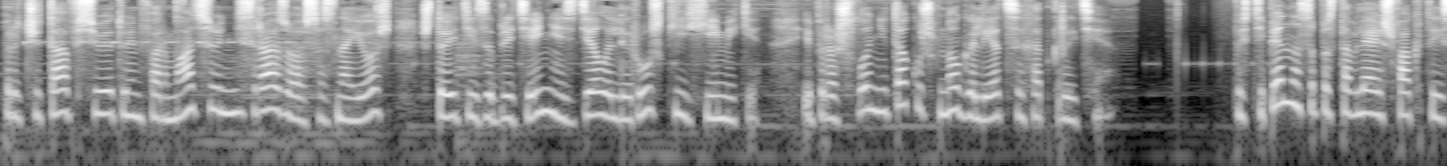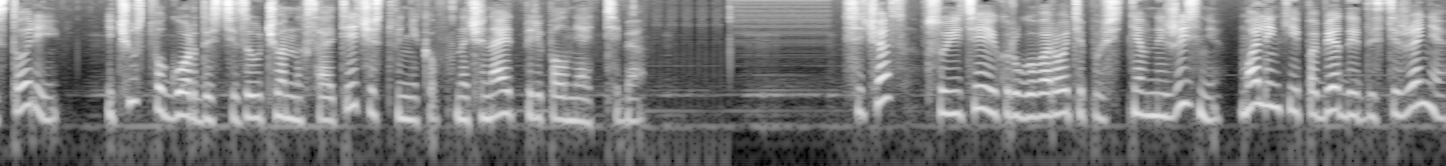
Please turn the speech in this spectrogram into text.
Прочитав всю эту информацию, не сразу осознаешь, что эти изобретения сделали русские химики, и прошло не так уж много лет с их открытия. Постепенно сопоставляешь факты истории, и чувство гордости за ученых соотечественников начинает переполнять тебя – Сейчас, в суете и круговороте повседневной жизни, маленькие победы и достижения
